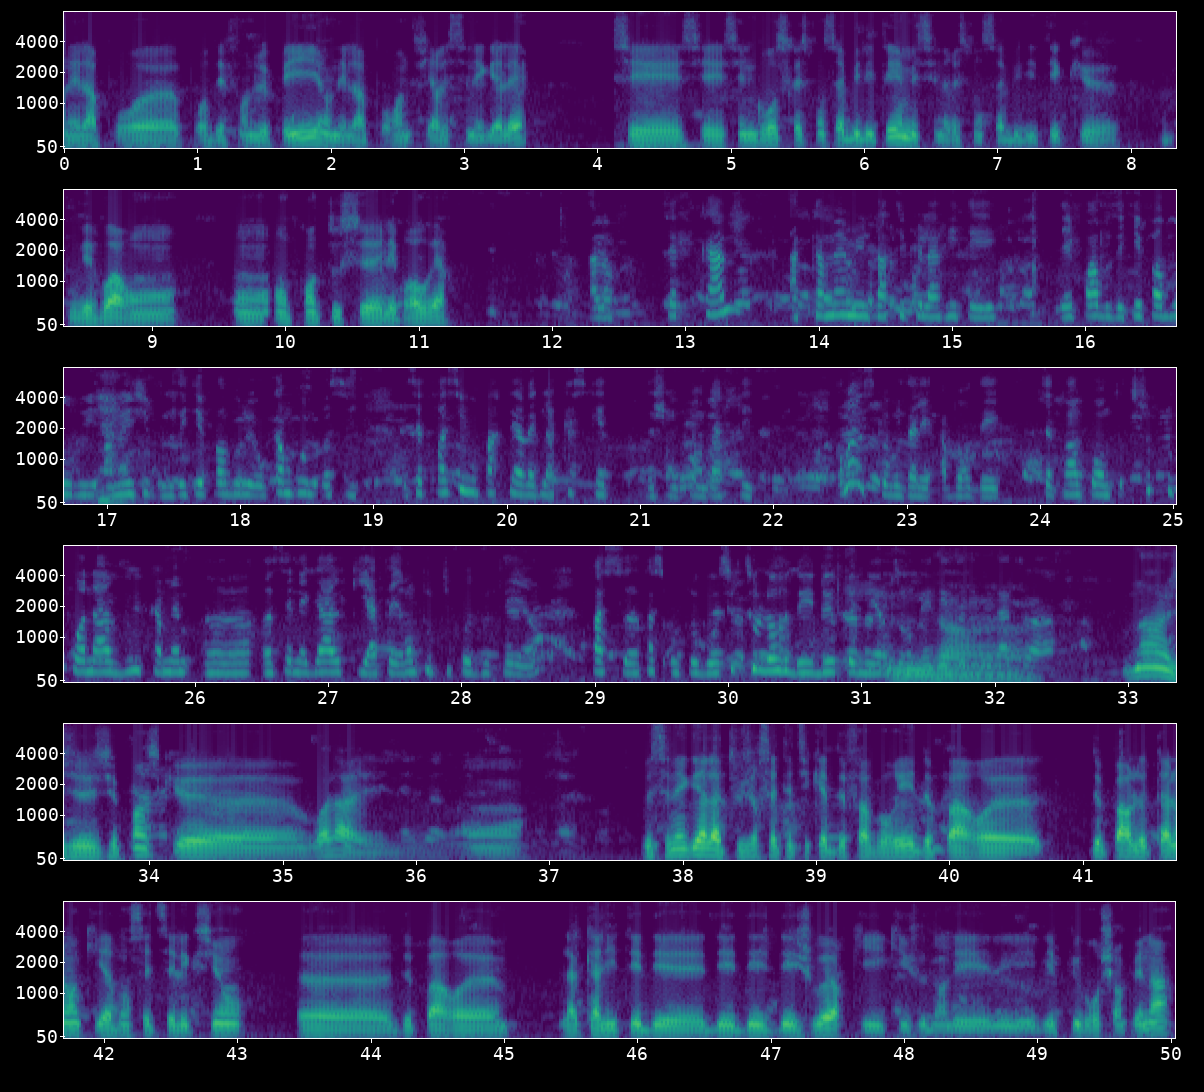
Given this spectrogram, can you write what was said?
on est là pour, pour défendre le pays, on est là pour rendre fiers les Sénégalais. C'est une grosse responsabilité, mais c'est une responsabilité que vous pouvez voir, on, prend tous les bras ouverts. Alors, cette canne a quand même une particularité. Des fois, vous étiez favori en Égypte, vous étiez favori au Cameroun aussi. Et cette fois-ci, vous partez avec la casquette de champion d'Afrique. Comment est-ce que vous allez aborder cette rencontre? Surtout qu'on a vu quand même un, un, Sénégal qui a fait un tout petit peu douter hein, face, face au Togo, surtout lors des deux premières journées non, des éliminatoires. Non, je, je pense que voilà, on, le Sénégal a toujours cette étiquette de favori de par, euh, de par le talent qu'il y a dans cette sélection, euh, de par euh, la qualité des, des, des, des joueurs qui, qui, jouent dans les, les, plus gros championnats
